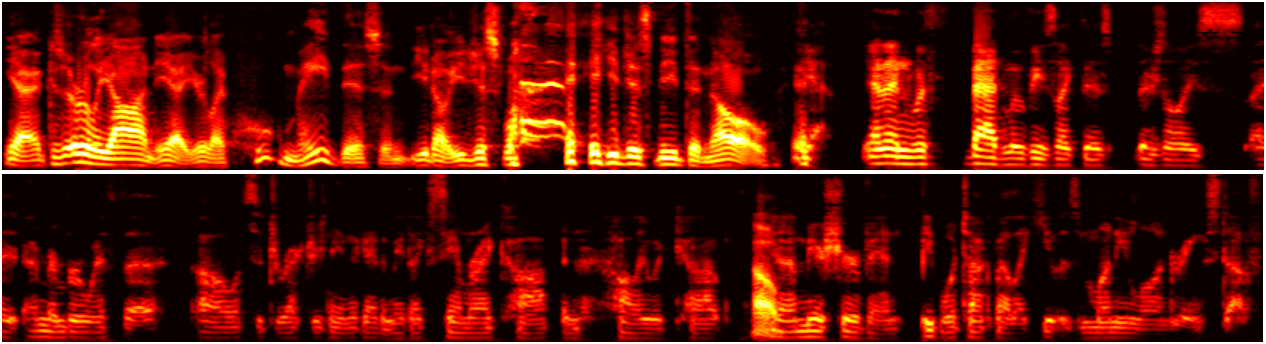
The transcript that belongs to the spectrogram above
Yeah, because early on, yeah, you're like, "Who made this?" And you know, you just want, you just need to know. Yeah. And then with bad movies like this, there's always, I, I remember with, uh, oh, what's the director's name? The guy that made like Samurai Cop and Hollywood Cop. Oh. Yeah, Amir Shervan. People would talk about like he was money laundering stuff.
